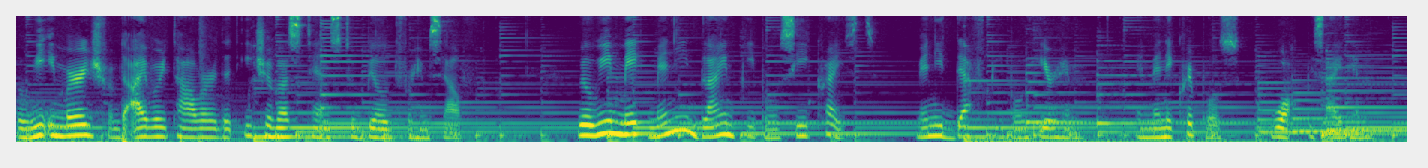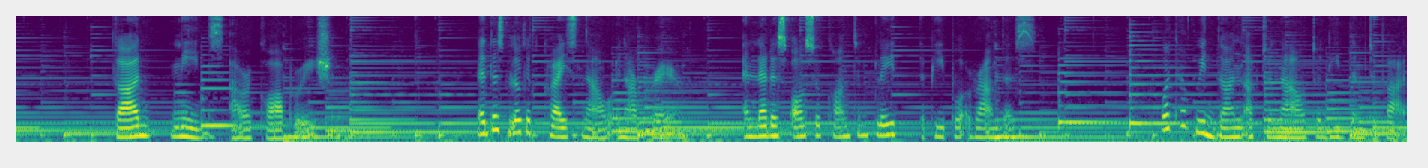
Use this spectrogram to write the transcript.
Will we emerge from the ivory tower that each of us tends to build for himself? Will we make many blind people see Christ, many deaf people hear Him, and many cripples walk beside Him? God needs our cooperation. Let us look at Christ now in our prayer, and let us also contemplate the people around us. What have we done up to now to lead them to God?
